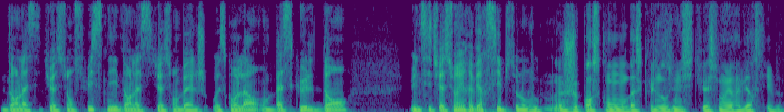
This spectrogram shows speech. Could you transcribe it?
dans la situation suisse ni dans la situation belge Ou est-ce qu'on là, on bascule dans une situation irréversible selon vous? Je pense qu'on bascule dans une situation irréversible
